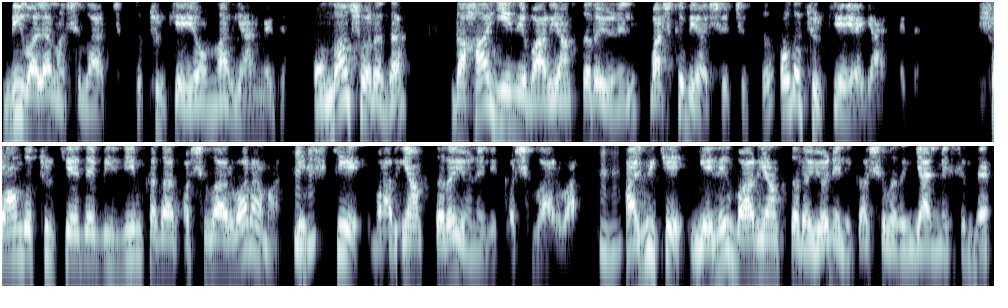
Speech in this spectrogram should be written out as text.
bivalent aşılar çıktı. Türkiye'ye onlar gelmedi. Ondan sonra da daha yeni varyantlara yönelik başka bir aşı çıktı. O da Türkiye'ye gelmedi. Şu anda Türkiye'de bildiğim kadar aşılar var ama Hı hı. eski varyantlara yönelik aşılar var. Hı hı. Halbuki yeni varyantlara yönelik aşıların gelmesinde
